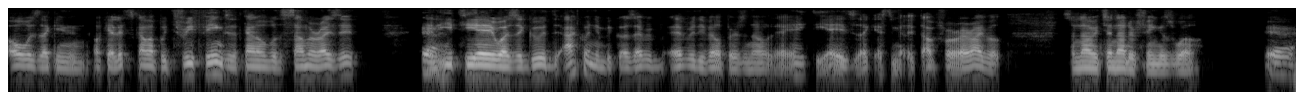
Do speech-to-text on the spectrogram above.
always like in okay. Let's come up with three things that kind of will summarize it. Yeah. And ETA was a good acronym because every every developers know ETA is like estimated time for arrival. So now it's another thing as well. Yeah.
